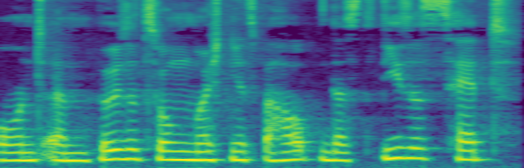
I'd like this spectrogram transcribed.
Und ähm, böse Zungen möchten jetzt behaupten, dass dieses Set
